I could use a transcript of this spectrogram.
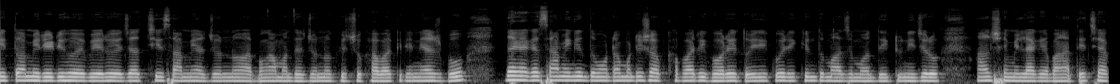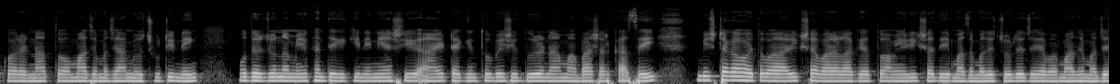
এই তো আমি রেডি হয়ে বের হয়ে যাচ্ছি সামিয়ার জন্য এবং আমাদের জন্য কিছু খাবার কিনে নিয়ে আসব। দেখা গেছে আমি কিন্তু মোটামুটি সব খাবারই ঘরে তৈরি করি, কিন্তু মাঝে মধ্যে একটু নিজেরও আলসেমি লাগে, বানাতে ইচ্ছা করে না, তো মাঝে মাঝে আমিও ছুটি নেই। ওদের জন্য আমি এখান থেকে কিনে নিয়ে আসি। আর এটা কিন্তু বেশি দূরে না, আমার বাসার কাছেই। বিশ টাকা হয়তো বা রিক্সা ভাড়া লাগে, তো আমি রিক্সা দিয়ে মাঝে মাঝে চলে যাই, আবার মাঝে মাঝে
